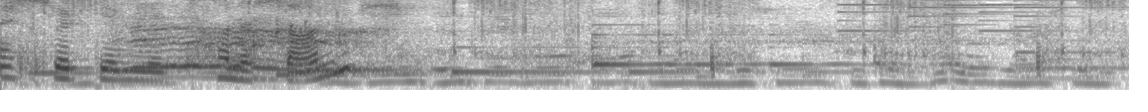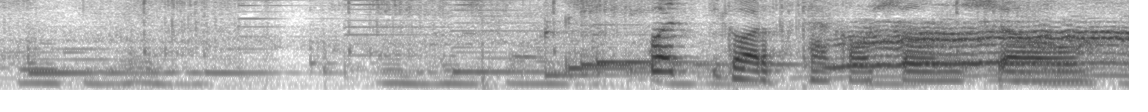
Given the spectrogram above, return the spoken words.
This should give me a ton of sun. But you gotta protect our sun, so.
